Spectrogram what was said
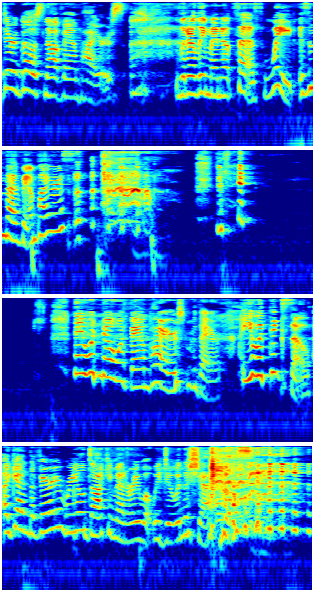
They're ghosts, not vampires. Literally, my note says, "Wait, isn't that vampires?" They? They would know if vampires were there. you would think so. Again, the very real documentary, What We Do in the Shadows,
